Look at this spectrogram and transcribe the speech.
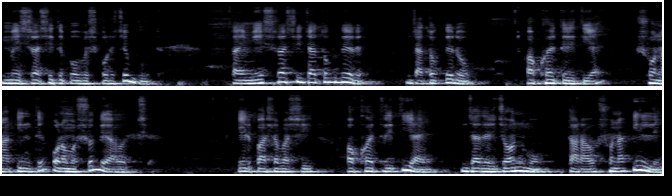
মেষ রাশিতে প্রবেশ করেছে বুধ। তাই মেষ রাশি জাতকদের, জাতকদেরও অক্ষয় তৃতীয়ায় সোনা কিনতে পরামর্শ দেওয়া হচ্ছে। এর পাশাপাশি অক্ষয় তৃতীয়ায় যাদের জন্ম, তারাও সোনা কিনলে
